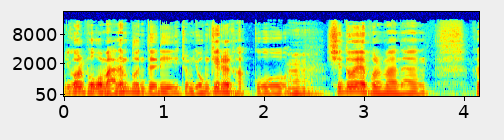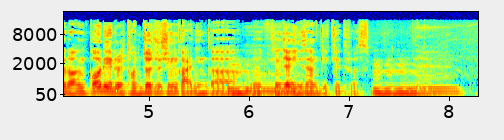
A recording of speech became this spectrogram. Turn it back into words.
이걸 보고 많은 분들이 좀 용기를 갖고 예. 시도해 볼 만한 그런 거리를 던져 주신 거 아닌가 음. 굉장히 인상 깊게 들었습니다. 음. 네.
